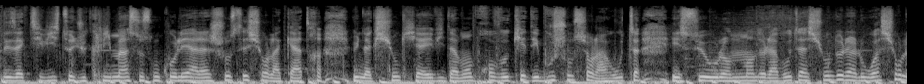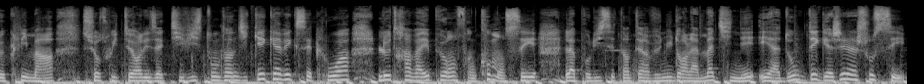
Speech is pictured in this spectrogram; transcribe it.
Des activistes du climat se sont collés à la chaussée sur la 4. Une action qui a évidemment provoqué des bouchons sur la route et ce au lendemain de la votation de la loi sur le climat. Sur Twitter, les activistes ont indiqué qu'avec cette loi, le travail peut enfin commencer. La police est intervenue dans la matinée et a donc dégagé la chaussée.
